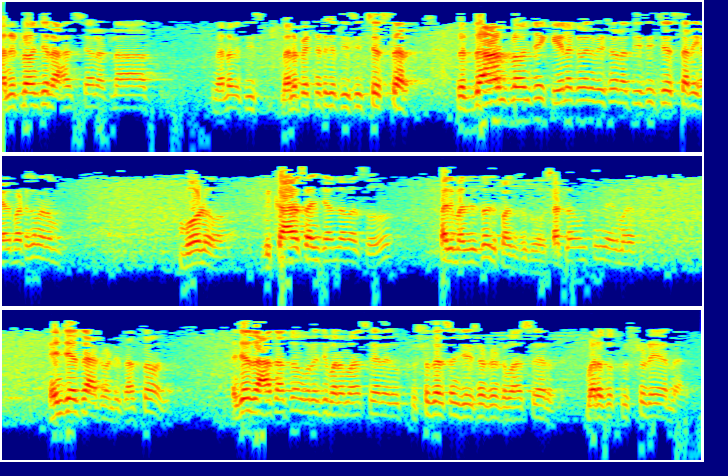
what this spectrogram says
అన్నిట్లోంచి రహస్యాలు అట్లా వెనవి తీసి వెనపెట్టినట్టుగా తీసి ఇచ్చేస్తారు. దాంట్లోంచి కీలకమైన విషయాలు తీసి ఇచ్చేస్తారు. ఇక అది పట్టుకుని మనం బోడు వికాసం చెందవచ్చు పది మందితో అది పంచుకోవచ్చు అట్లా ఉంటుంది మనం ఏం చేత అటువంటి తత్వం అది? అంచేత ఆ తత్వం గురించి మన మాస్టర్ గారు కృష్ణ దర్శనం చేసినటువంటి మాస్టర్ గారు మరొక కృష్ణుడే అన్నారు.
